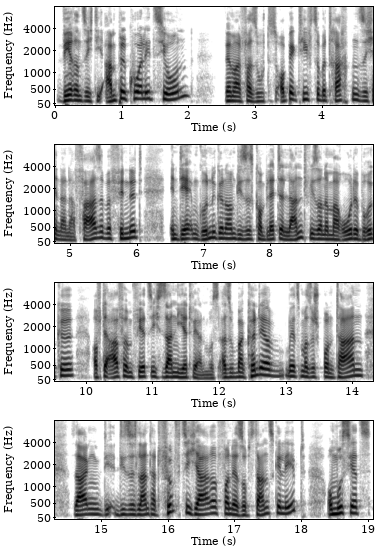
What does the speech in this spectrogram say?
während sich die Ampelkoalition, wenn man versucht, es objektiv zu betrachten, sich in einer Phase befindet, in der im Grunde genommen dieses komplette Land wie so eine marode Brücke auf der A45 saniert werden muss. Also man könnte ja jetzt mal so spontan sagen, die, dieses Land hat 50 Jahre von der Substanz gelebt und muss jetzt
